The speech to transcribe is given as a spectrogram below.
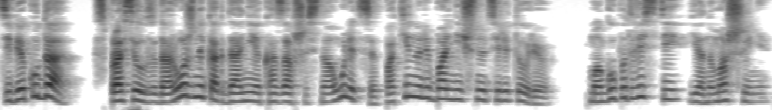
«Тебе куда?» – спросил задорожный, когда они, оказавшись на улице, покинули больничную территорию. «Могу подвезти, я на машине».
